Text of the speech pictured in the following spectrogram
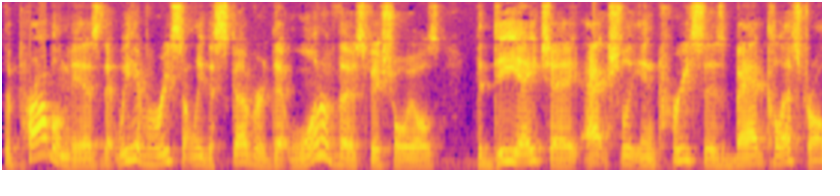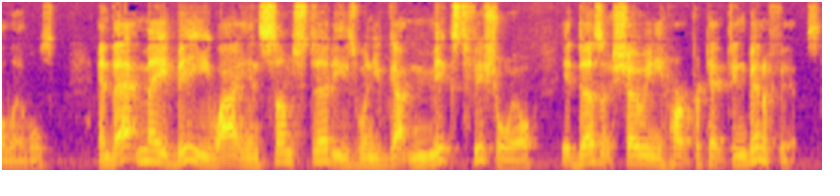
The problem is that we have recently discovered that one of those fish oils, the DHA, actually increases bad cholesterol levels. And that may be why, in some studies, when you've got mixed fish oil, it doesn't show any heart protecting benefits.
